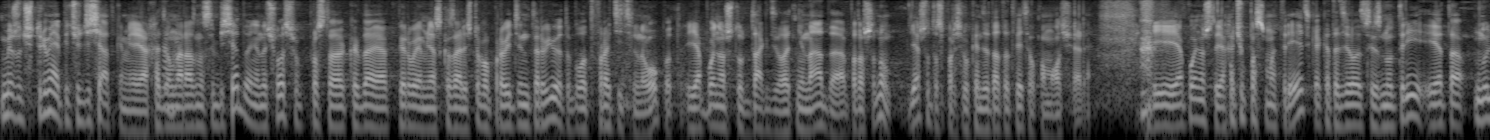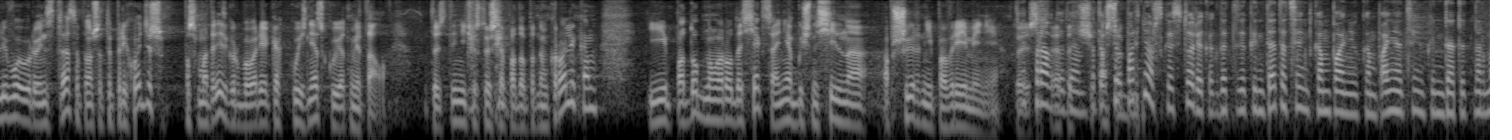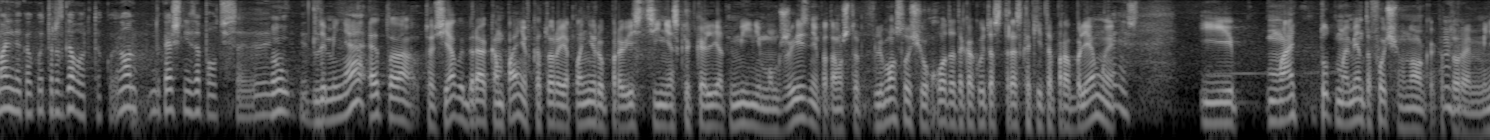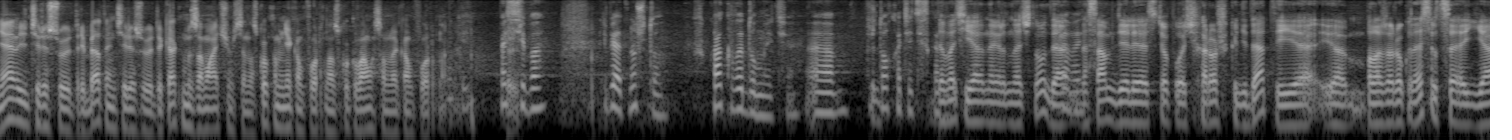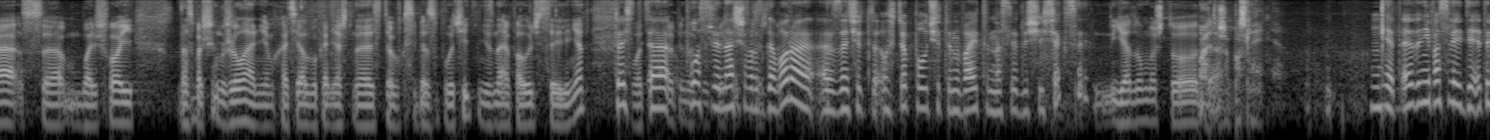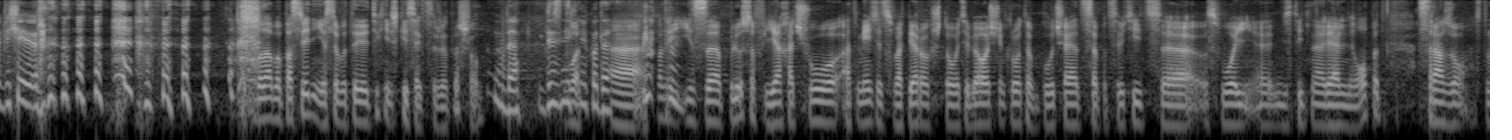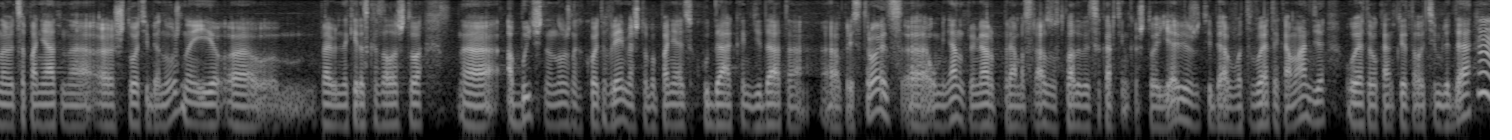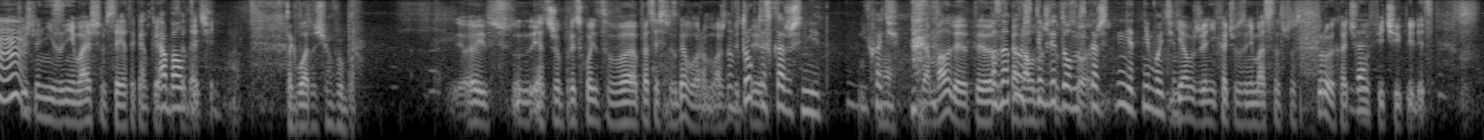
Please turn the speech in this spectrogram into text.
между четырьмя и пятью десятками я ходил uh-huh. на разные собеседования. Началось просто, когда я впервые мне сказали, что проведите интервью, это был отвратительный опыт. И я понял, что так делать не надо, потому что, ну, я что-то спросил, кандидат ответил, помолчали. И я понял, что я хочу посмотреть, как это делается изнутри, и это нулевой уровень стресса, потому что ты приходишь посмотреть, грубо говоря, как кузнец кует металл. То есть ты не чувствуешь себя подопытным кроликом, и подобного рода секции, они обычно сильно обширнее по времени. То есть правда, это да. Ч... Потому особенно... что партнерская история, когда ты кандидат оценит компанию, компания оценит кандидата, это нормально нормальный какой-то разговор такой. Но он, конечно, не за полчаса. Ну, для меня это... То есть я выбираю компанию, в которой я планирую провести несколько лет минимум жизни, потому что в любом случае уход — это какой-то стресс, какие-то проблемы. Конечно. И тут моментов очень много, которые uh-huh. меня интересуют, ребята интересуют, и как мы замачимся, насколько мне комфортно, насколько вам со мной комфортно. Okay. Спасибо. Есть... Ребят, ну что, как вы думаете? Э, что хотите сказать? Давайте я, наверное, начну. Да. На самом деле Степа очень хороший кандидат, и, я, положа руку на сердце, я с большой да, с большим желанием хотел бы, конечно, Степу к себе заполучить. Не знаю, получится или нет. То есть вот, э, после нашего разговора, э, значит, Степ получит инвайты на следующие секции? Я думаю, что... А да. это же последняя. Нет, это не последнее, это behavior. Была бы последняя, если бы ты технические секции уже прошел. Да, без них вот. никуда. А, смотри, из э, плюсов я хочу отметить, во-первых, что у тебя очень круто получается подсветить э, свой э, действительно реальный опыт. Сразу становится понятно, что тебе нужно. И правильно Кира сказала, что обычно нужно какое-то время, чтобы понять, куда кандидата пристроить. У меня, например, прямо сразу складывается картинка, что я вижу тебя вот в этой команде, у этого конкретного тимлида, mm-hmm. чуть ли не занимающимся этой конкретной Обалдеть. задачей. Так вот. зачем выбор? Э, это же происходит в процессе разговора. Может быть, Вдруг ты... ты скажешь нет, не хочу. Да, мало ли, ты Познакомишься с тем лидом, скажешь нет, не будем. Я уже не хочу заниматься инфраструктурой, хочу да. фичи пилить.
